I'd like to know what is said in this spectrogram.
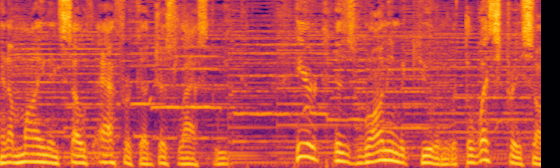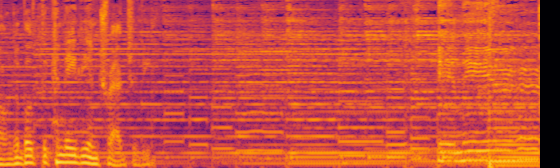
in a mine in South Africa just last week. Here is Ronnie McEwen with the Westray song about the Canadian tragedy. In the early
